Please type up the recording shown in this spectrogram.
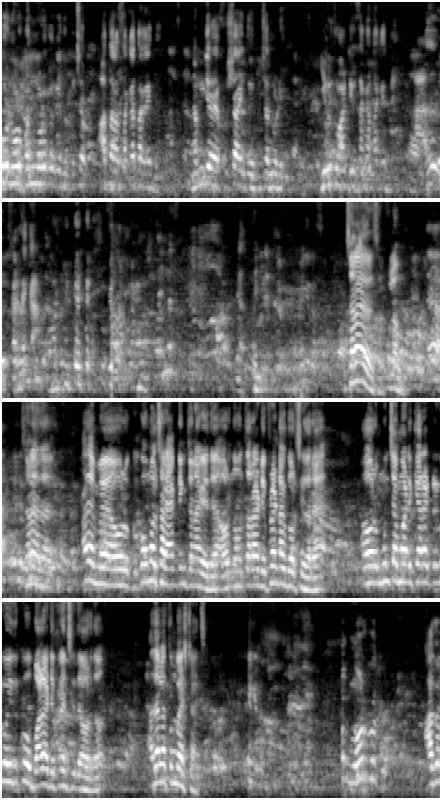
ಊರು ನೋಡಿ ಬಂದು ನೋಡ್ಬೇಕಿದ್ದು ಪಿಕ್ಚರ್ ಆ ಥರ ಸಖತ್ತಾಗೈತೆ ನಮಗೆ ಖುಷಿ ಆಯಿತು ಈ ಪಿಕ್ಚರ್ ನೋಡಿ. ಇವ್ರದ್ದು ಮಾಡಿ ಸಖತ್ತಾಗೈತೆ ಅದು ಕಳ್ಳಕ ಚೆನ್ನಾಗಿದೆ ಸರ್ ಫಿಲಮ್ ಚೆನ್ನಾಗಿದೆ. ಅದೇ ಮೇ- ಅವರು ಕೋಮಲ್ ಸರ್ ಆ್ಯಕ್ಟಿಂಗ್ ಚೆನ್ನಾಗಿದೆ. ಅವ್ರನ್ನ ಒಂಥರ ಡಿಫ್ರೆಂಟಾಗಿ ತೋರಿಸಿದ್ದಾರೆ ಅವ್ರು ಮುಂಚೆ ಮಾಡಿದ ಕ್ಯಾರೆಕ್ಟರ್ಗೂ ಇದಕ್ಕೂ ಭಾಳ ಡಿಫ್ರೆನ್ಸ್ ಇದೆ ಅವ್ರದ್ದು ಅದೆಲ್ಲ ತುಂಬ ಇಷ್ಟ ಆಯ್ತು ನೋಡಬೇಕು. ನೋಡ್ಬೇಕು ಅದರ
